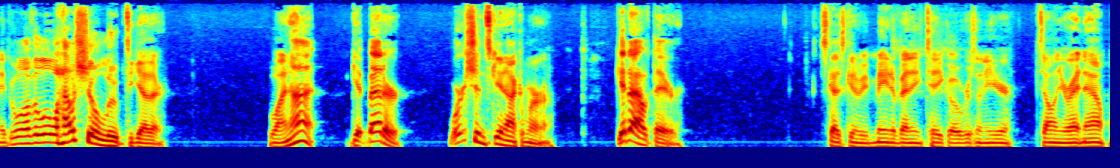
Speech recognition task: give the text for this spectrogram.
Maybe we'll have a little house show loop together. Why not? Get better. Work Shinsuke Nakamura. Get out there. This guy's going to be main eventing takeovers in a year. I'm telling you right now.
